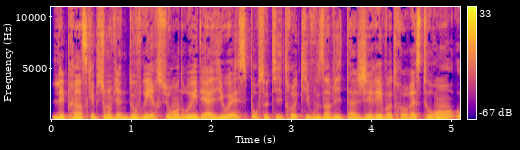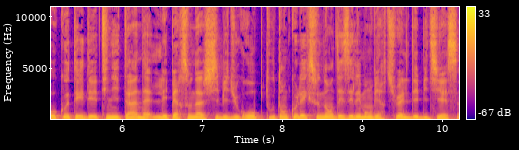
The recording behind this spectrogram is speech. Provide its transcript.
Les préinscriptions viennent d'ouvrir sur Android et iOS pour ce titre qui vous invite à gérer votre restaurant aux côtés des Tinitan, les personnages chibi du groupe, tout en collectionnant des éléments virtuels des BTS.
